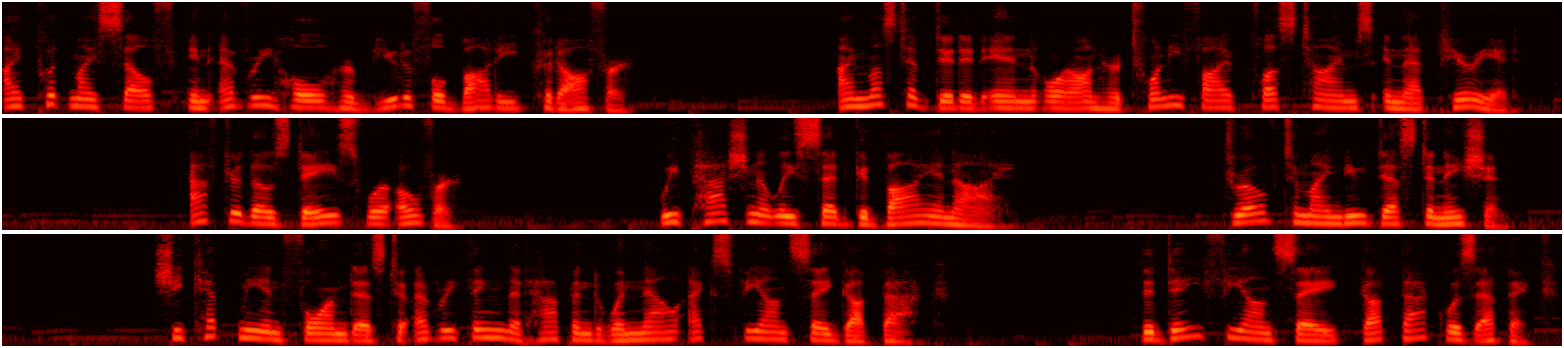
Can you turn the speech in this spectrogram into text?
I put myself in every hole her beautiful body could offer. I must have did it in or on her 25 plus times in that period. After those days were over. We passionately said goodbye and I drove to my new destination. She kept me informed as to everything that happened when now ex-fiancé got back. The day fiancé got back was epic.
